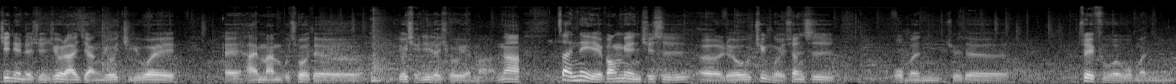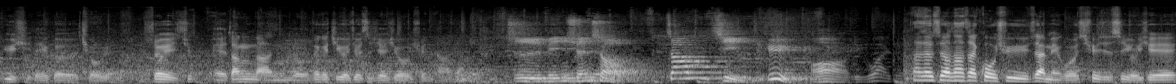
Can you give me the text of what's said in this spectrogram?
今年的选秀来讲，有几位，诶，还蛮不错的，有潜力的球员嘛。那在内野方面，其实，呃，刘俊伟算是我们觉得最符合我们预期的一个球员所以就，诶，当然有那个机会，就直接就选他了。指名选手张景玉哦，大家知道他在过去在美国确实是有一些，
